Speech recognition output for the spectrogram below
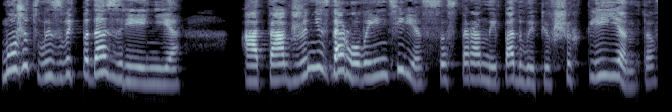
может вызвать подозрения, а также нездоровый интерес со стороны подвыпивших клиентов.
